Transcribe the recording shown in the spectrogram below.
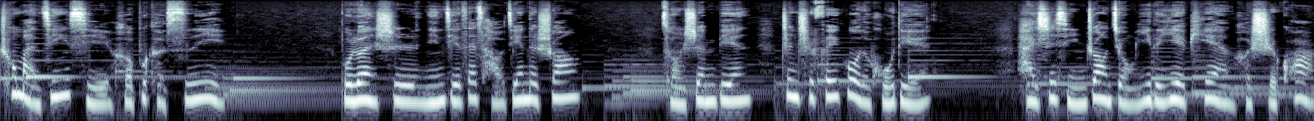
充满惊喜和不可思议。不论是凝结在草间的霜，从身边振翅飞过的蝴蝶，还是形状迥异的叶片和石块，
